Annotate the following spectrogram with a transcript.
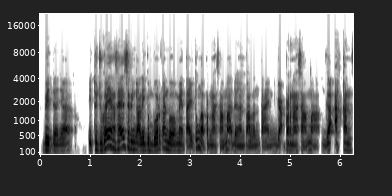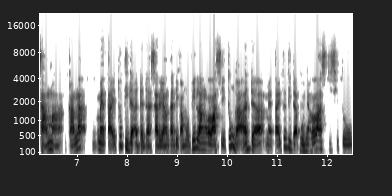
bedanya itu juga yang saya sering kali gemborkan bahwa meta itu nggak pernah sama dengan Valentine, nggak pernah sama, nggak akan sama karena meta itu tidak ada dasar yang tadi kamu bilang las itu nggak ada, meta itu tidak punya hmm. las di situ.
